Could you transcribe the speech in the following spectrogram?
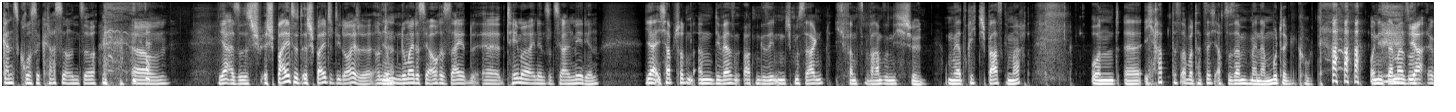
ganz große Klasse und so. ähm, ja, also es, spaltet, es spaltet die Leute. Und Ja. du, du meintest ja auch, es sei äh, Thema in den sozialen Medien. Ja, ich habe schon an diversen Orten gesehen und ich muss sagen, ich fand es wahnsinnig schön. Und mir hat es richtig Spaß gemacht. Und äh, ich habe das aber tatsächlich auch zusammen mit meiner Mutter geguckt. und ich sag mal so, Ja, okay.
